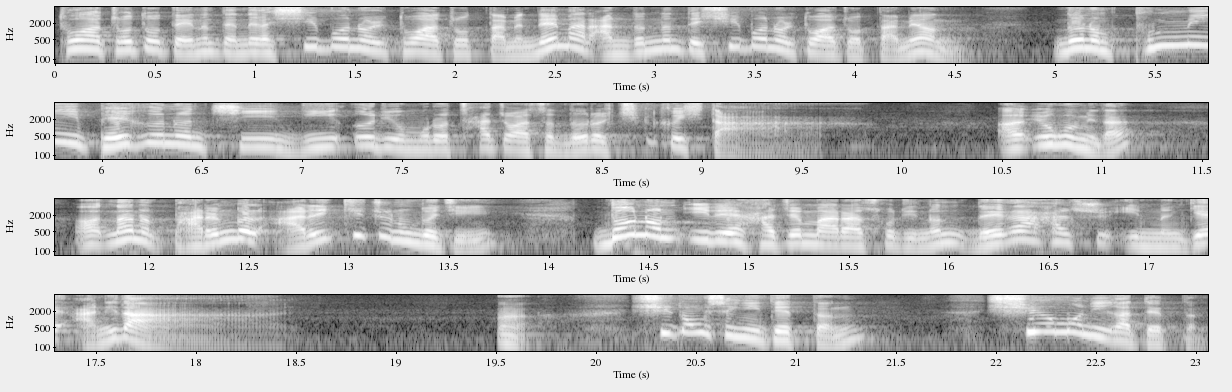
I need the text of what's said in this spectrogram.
도와줘도 되는데 내가 10원을 도와줬다면 내 말 안 듣는데 10원을 도와줬다면 너는 분명히 100원어치 네 어려움으로 찾아와서 너를 칠 것이다. 아, 요겁니다. 아, 나는 바른 걸 가르쳐 주는 거지. 너는 이래 하지 마라 소리는 내가 할 수 있는 게 아니다. 어, 시동생이 됐든 시어머니가 됐든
